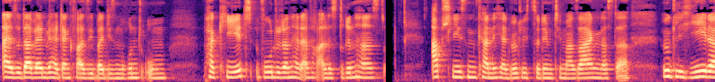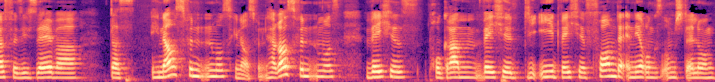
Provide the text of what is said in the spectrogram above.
also da werden wir halt dann quasi bei diesem Rundum-Paket, wo du dann halt einfach alles drin hast. Abschließend kann ich halt wirklich zu dem Thema sagen, dass da wirklich jeder für sich selber das hinausfinden muss, hinausfinden, herausfinden muss, welches Programm, welche Diät, welche Form der Ernährungsumstellung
